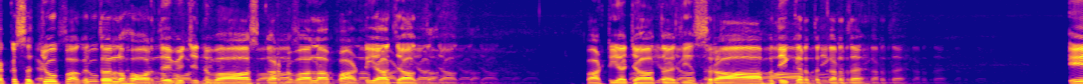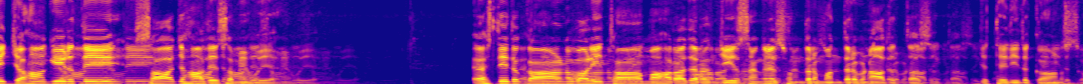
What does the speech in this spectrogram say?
ਇੱਕ ਸੱਜੋ ਭਗਤ ਲਾਹੌਰ ਦੇ ਵਿੱਚ ਨਿਵਾਸ ਕਰਨ ਵਾਲਾ ਭਾਟੀਆ ਜਾਤ ਦਾ। ਭਾਟੀਆ ਜਾਤ ਹੈ ਦੀ। ਸਰਾਫ ਦੀ ਕਿਰਤ ਕਰਦਾ ਇਹ ਜਹਾਂਗੀਰ ਦੇ ਸ਼ਾਹਜਹਾਂ ਦੇ ਸਮੇਂ ਹੋਇਆ ਇਸ ਦੀ ਦੁਕਾਨ ਵਾਲੀ ਥਾਂ ਮਹਾਰਾਜਾ ਰਣਜੀਤ ਸਿੰਘ ਨੇ ਸੁੰਦਰ ਮੰਦਿਰ ਬਣਾ ਦਿੱਤਾ ਸੀ ਜਿੱਥੇ ਦੀ ਦੁਕਾਨ ਸੀ।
